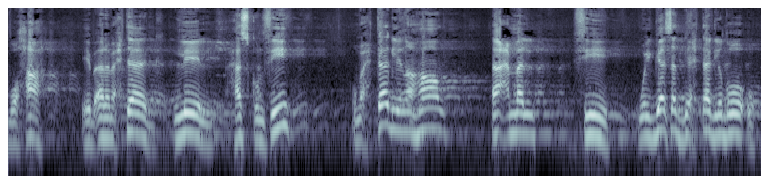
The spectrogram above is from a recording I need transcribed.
ضحاه يبقى أنا محتاج ليل هسكن فيه ومحتاج لنهار أعمل فيه. والجسد بيحتاج لضوءه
